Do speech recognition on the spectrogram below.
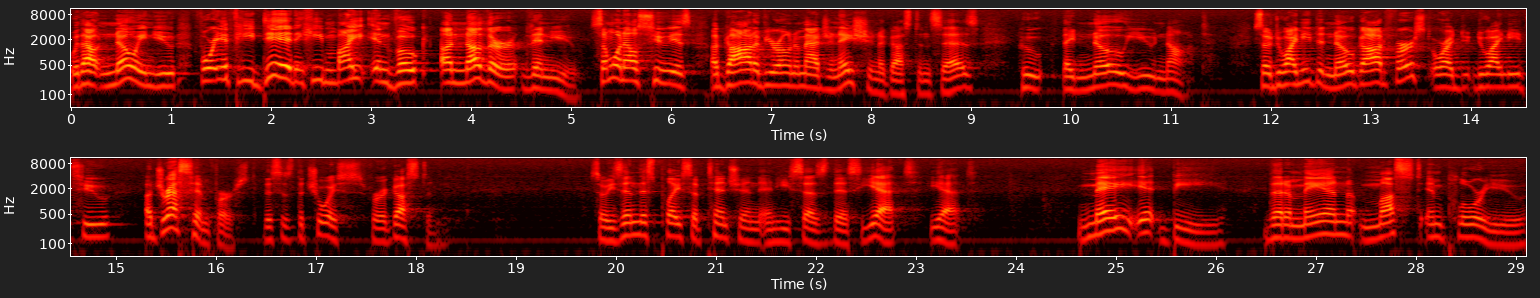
without knowing you, for if he did, he might invoke another than you. Someone else who is a God of your own imagination, Augustine says, who they know you not. So, do I need to know God first, or do I need to address him first? This is the choice for Augustine. So, he's in this place of tension, and he says this Yet, yet, may it be that a man must implore you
